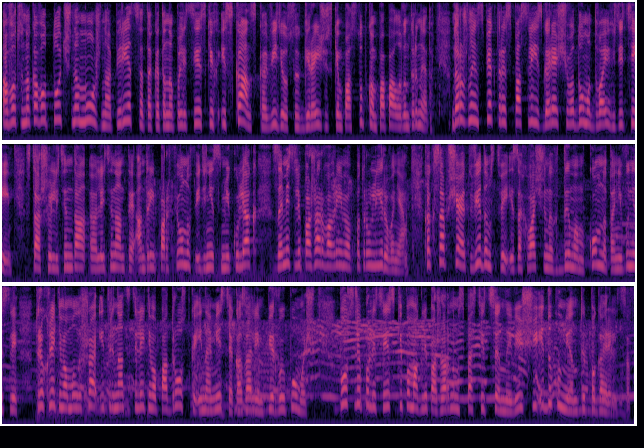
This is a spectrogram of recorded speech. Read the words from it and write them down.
А вот на кого точно можно опереться, так это на полицейских из Канска. Видео с их героическим поступком попало в интернет. Дорожные инспекторы спасли из горящего дома двоих детей. Старшие лейтенант, э, лейтенанты Андрей Парфенов и Денис Микуляк заметили пожар во время патрулирования. Как сообщают в ведомстве, из захваченных дымом комнат они вынесли трехлетнего малыша и 13-летнего подростка и на месте оказали им первую помощь. После полицейские помогли пожарным спасти ценные вещи и документы погорельцев.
